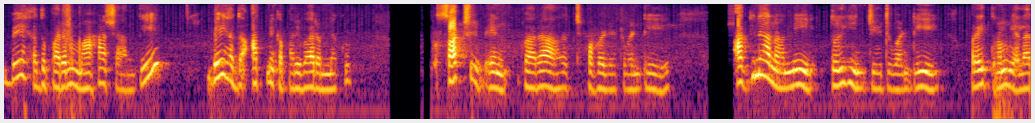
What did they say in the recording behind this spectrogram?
బేహద్ పరం మహాశాంతి బేహద్ ఆత్మిక పరివారంనకు సాక్షి వేన్ ద్వారా చెప్పబడేటువంటి అజ్ఞానాన్ని తొలగించేటువంటి ప్రయత్నం ఎలా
